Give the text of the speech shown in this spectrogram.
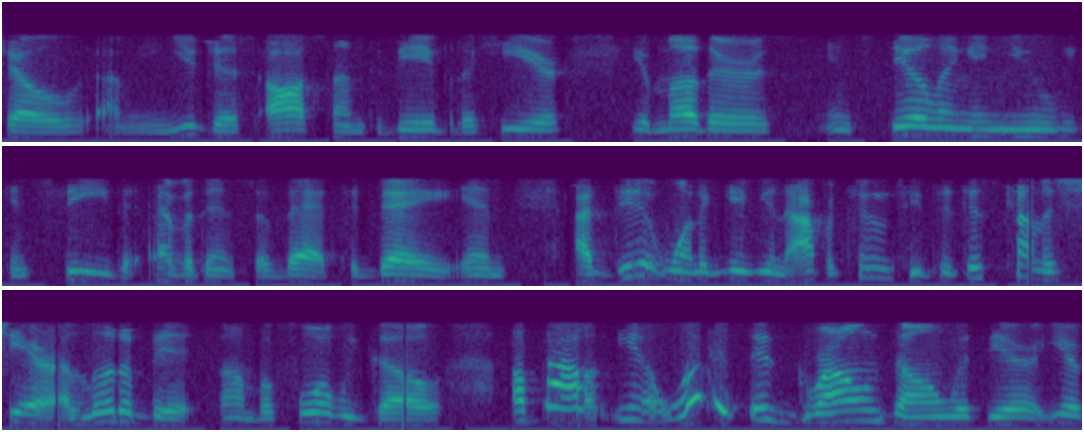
show. I mean, you're just awesome to be able to hear your mother's instilling in you. We can see the evidence of that today. And I did want to give you an opportunity to just kind of share a little bit um, before we go about, you know, what is this grown zone with your your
